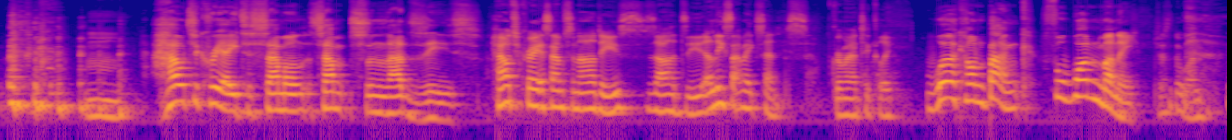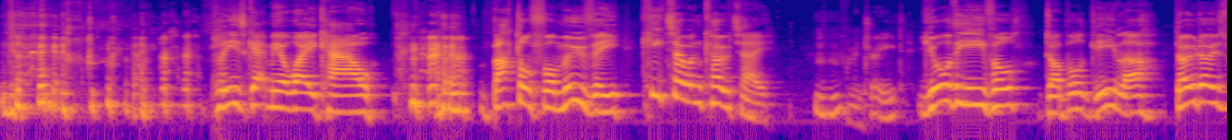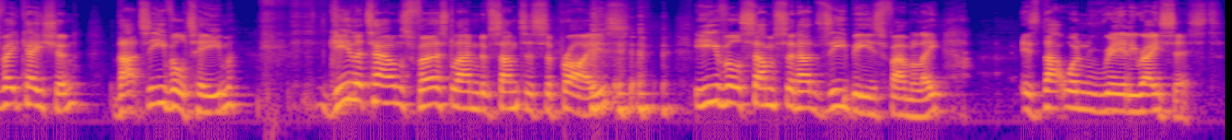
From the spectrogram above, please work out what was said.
Hmm. How to create a Samon, Samsonadzes. How to create a Samsonades Zadzi. At least that makes sense grammatically. Work on bank for one money. Just the one. Please get me away, cow. Battle for movie. Keto and Kote. Mm-hmm. I'm intrigued. You're the evil. Double Gila. Dodo's vacation. That's evil team. Gila Town's first land of Santa's surprise. evil Samson Adzibi's family. Is that one really racist?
